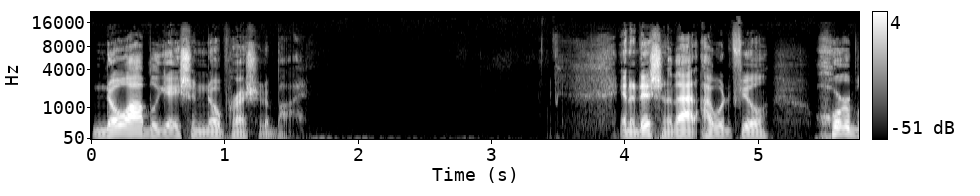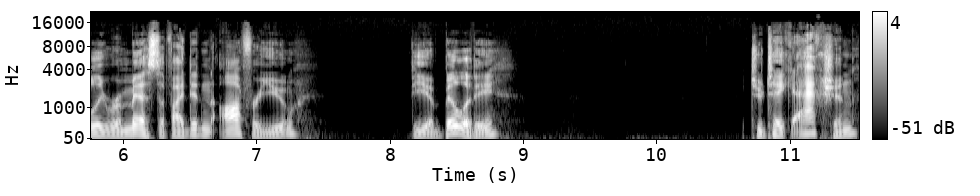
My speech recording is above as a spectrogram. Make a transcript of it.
No obligation, no pressure to buy. In addition to that, I would feel horribly remiss if I didn't offer you the ability to take action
